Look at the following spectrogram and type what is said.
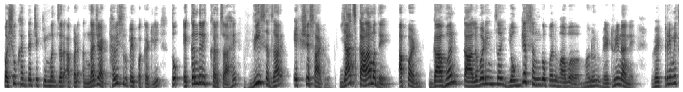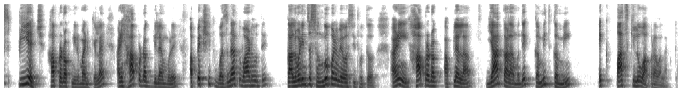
पशुखाद्याची किंमत जर आपण अंदाजे अठ्ठावीस रुपये पकडली तो एकंदरीत खर्च आहे वीस हजार एकशे साठ रुपये. याच काळामध्ये आपण गाभण कालवडींचं योग्य संगोपन व्हावं म्हणून व्हेटरिनाने व्हेट्रिमिक्स पीएच हा प्रॉडक्ट निर्माण केलाय आणि हा प्रॉडक्ट दिल्यामुळे अपेक्षित वजनात वाढ होते कालवडींचं संगोपन व्यवस्थित होतं आणि हा प्रॉडक्ट आपल्याला या काळामध्ये कमीत कमी एक पाच किलो वापरावा लागतो.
